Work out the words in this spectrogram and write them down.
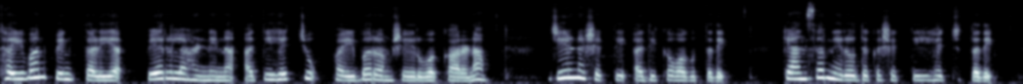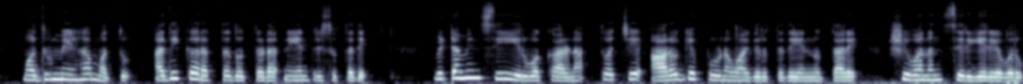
ಥೈವಾನ್ ಪಿಂಕ್ ತಳಿಯ ಪೇರಲ ಹಣ್ಣಿನ ಅತಿ ಹೆಚ್ಚು ಫೈಬರ್ ಅಂಶ ಇರುವ ಕಾರಣ ಜೀರ್ಣಶಕ್ತಿ ಅಧಿಕವಾಗುತ್ತದೆ. ಕ್ಯಾನ್ಸರ್ ನಿರೋಧಕ ಶಕ್ತಿ ಹೆಚ್ಚುತ್ತದೆ. ಮಧುಮೇಹ ಮತ್ತು ಅಧಿಕ ರಕ್ತದೊತ್ತಡ ನಿಯಂತ್ರಿಸುತ್ತದೆ. ವಿಟಮಿನ್ ಸಿ ಇರುವ ಕಾರಣ ತ್ವಚೆ ಆರೋಗ್ಯಪೂರ್ಣವಾಗಿರುತ್ತದೆ ಎನ್ನುತ್ತಾರೆ ಶಿವಾನಂದ್ ಸಿರಿಗೆರೆಯವರು.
